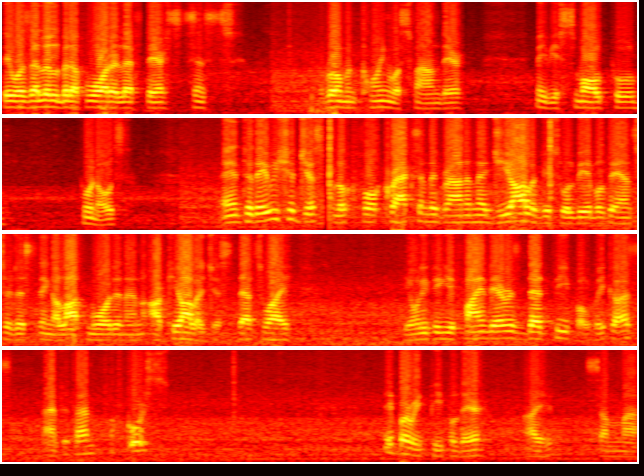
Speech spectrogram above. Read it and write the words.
there was a little bit of water left there since a Roman coin was found there. Maybe a small pool. Who knows and today we should just look for cracks in the ground and a geologist will be able to answer this thing a lot more than an archaeologist. That's why the only thing you find there is dead people because time to time, of course, they buried people there. I some uh,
